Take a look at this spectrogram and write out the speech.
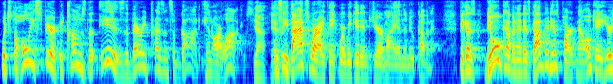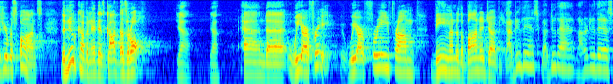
which the Holy Spirit becomes the is the very presence of God in our lives. Yeah, yeah and see, that's where I think where we get into Jeremiah and the new covenant, because the old covenant is God did His part. Now, okay, here's your response. The new covenant is God does it all. Yeah, yeah. And uh, we are free. We are free from being under the bondage of you got to do this, you got to do that, got to do this.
